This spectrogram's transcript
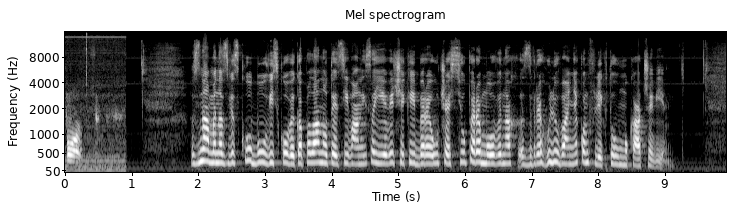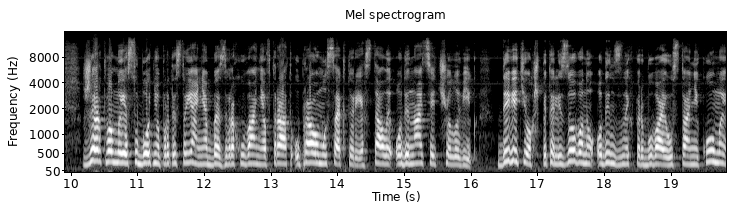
поле. З нами на зв'язку був військовий капелан отець Іван Ісаєвич, який бере участь у перемовинах з врегулювання конфлікту в Мукачеві. Жертвами суботнього протистояння без врахування втрат у правому секторі стали 11 чоловік. Дев'ятьох шпиталізовано, один з них перебуває у стані коми,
